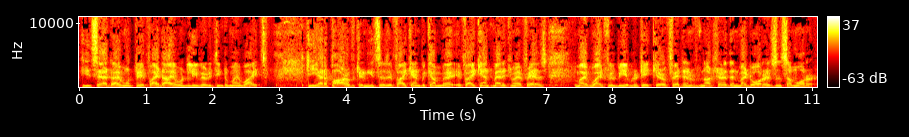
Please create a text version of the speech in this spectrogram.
he said, I want to, if I die, I want to leave everything to my wife. He had a power of attorney. He says, if I can't become, uh, if I can't manage my affairs, my wife will be able to take care of it. And if not her, then my daughters in some order.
